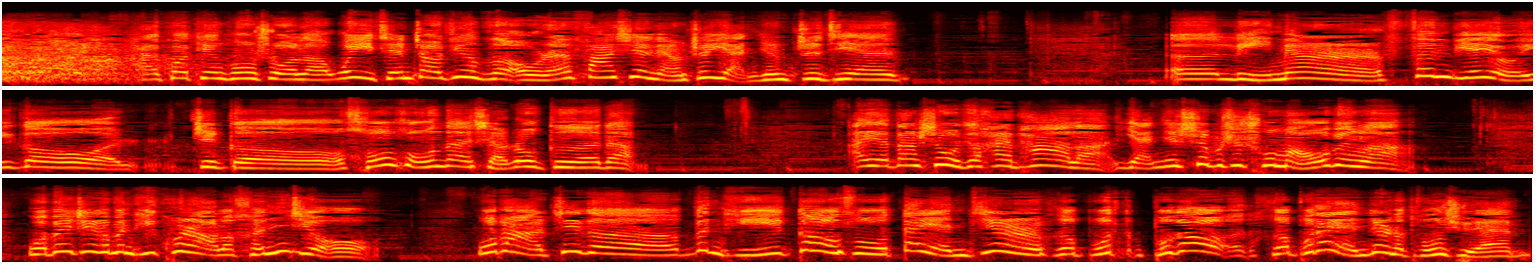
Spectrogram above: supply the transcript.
海阔天空说了，我以前照镜子偶然发现两只眼睛之间，呃，里面分别有一个这个红红的小肉疙瘩。哎呀，当时我就害怕了，眼睛是不是出毛病了？我被这个问题困扰了很久。我把这个问题告诉戴眼镜和不不告和不戴眼镜的同学，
